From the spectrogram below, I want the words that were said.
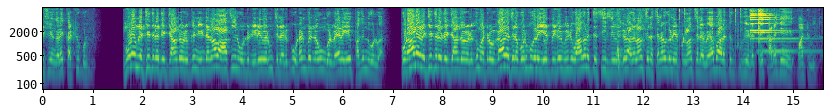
விஷயங்களை கற்றுக்கொள்வீர். மூலம் நட்சத்திரத்தை சார்ந்தவர்களுக்கு நீண்ட நாள் ஆசையில் ஒன்று நிறைவேறும். சிலருக்கு உடன்பிறந்தவும் உங்கள் வேலையை பகிர்ந்து கொள்வார். புராண நட்சத்திரத்தை சார்ந்தவர்களுக்கு மற்றவர்களுக்காக சில பொறுப்புகளை ஏற்பீர்கள். வீடு வாகனத்தை சீர் செய்வீர்கள் அதனால் சில செலவுகள் ஏற்படலாம். சிலர் வியாபாரத்துக்கு புது இடத்தை கடையை மாற்றுவீர்கள்.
